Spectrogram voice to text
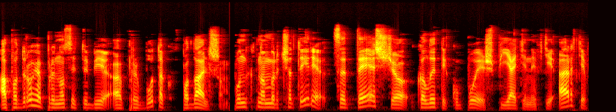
А по-друге, приносить тобі е, прибуток в подальшому. Пункт номер 4 це те, що коли ти купуєш 5 NFT артів,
